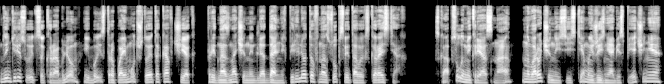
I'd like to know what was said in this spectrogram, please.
заинтересуются кораблем и быстро поймут, что это ковчег, предназначенный для дальних перелетов на субсветовых скоростях. С капсулами криосна, навороченной системой жизнеобеспечения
